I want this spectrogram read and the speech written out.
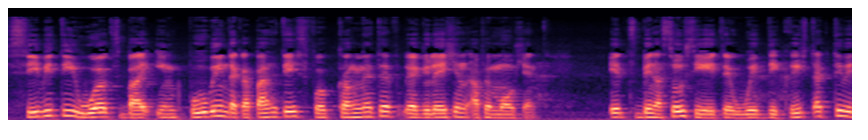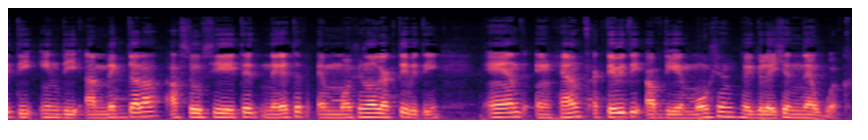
CBT works by improving the capacities for cognitive regulation of emotion. It's been associated with decreased activity in the amygdala associated negative emotional activity and enhanced activity of the emotion regulation network.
